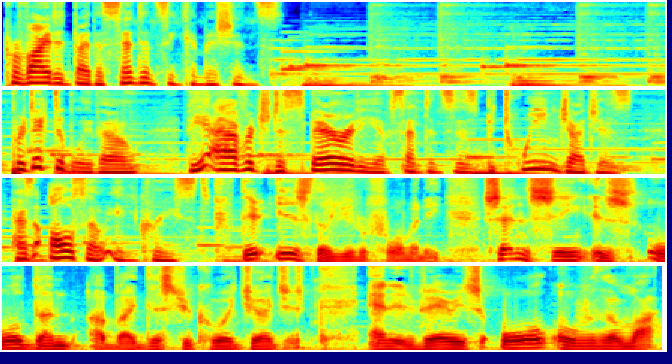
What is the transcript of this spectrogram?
provided by the sentencing commissions. Predictably, though, the average disparity of sentences between judges has also increased. There is no uniformity. Sentencing is all done uh, by district court judges, and it varies all over the lot.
